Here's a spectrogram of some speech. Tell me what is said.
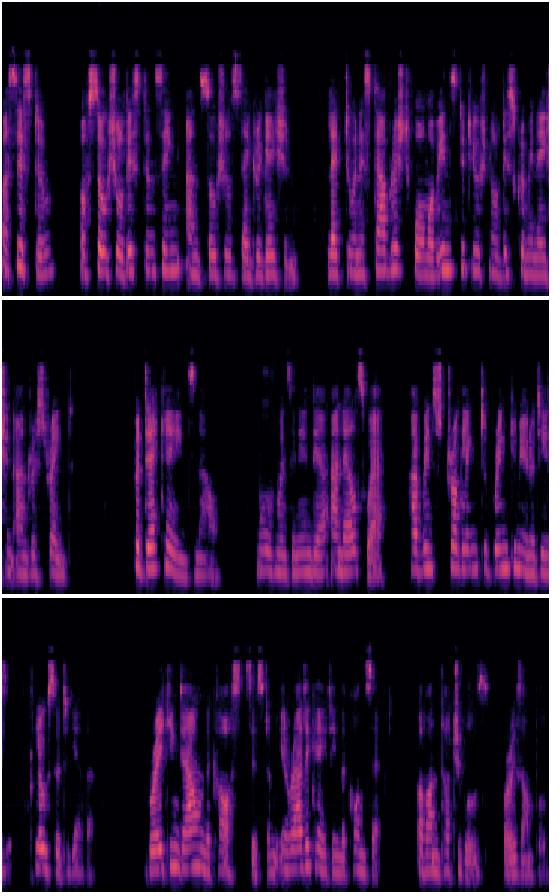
A system of social distancing and social segregation led to an established form of institutional discrimination and restraint. For decades now, movements in India and elsewhere have been struggling to bring communities closer together, breaking down the caste system, eradicating the concept of untouchables, for example.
